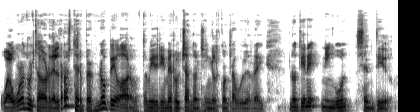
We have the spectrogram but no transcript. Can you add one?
o algún otro luchador del roster, pero no veo ahora a Tommy Dreamer luchando en singles contra Bully Ray. No tiene ningún sentido.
